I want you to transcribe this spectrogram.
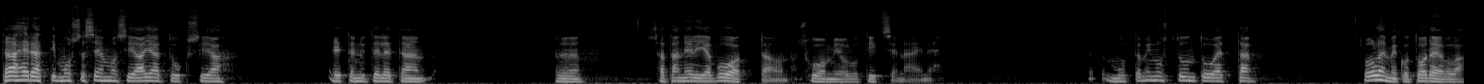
Tämä herätti minussa semmoisia ajatuksia, että nyt eletään ö, 104 vuotta on Suomi ollut itsenäinen. Mutta minusta tuntuu, että olemmeko todella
